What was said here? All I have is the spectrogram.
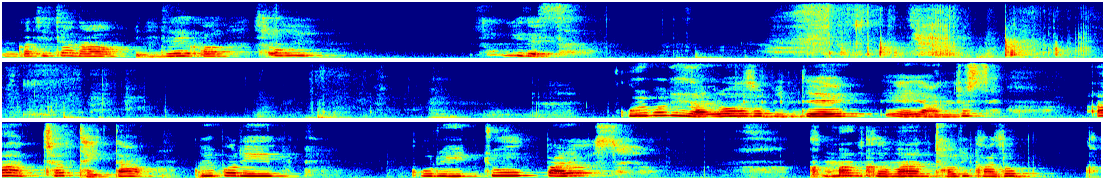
망가지잖아. 민들레가 성이, 성이 됐어요. 꿀벌이 날라와서 민들레에 앉았어요. 아, 참 됐다. 꿀벌이 꿀이 쭉 빨았어요. 그만 그만 저리 가서 가,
